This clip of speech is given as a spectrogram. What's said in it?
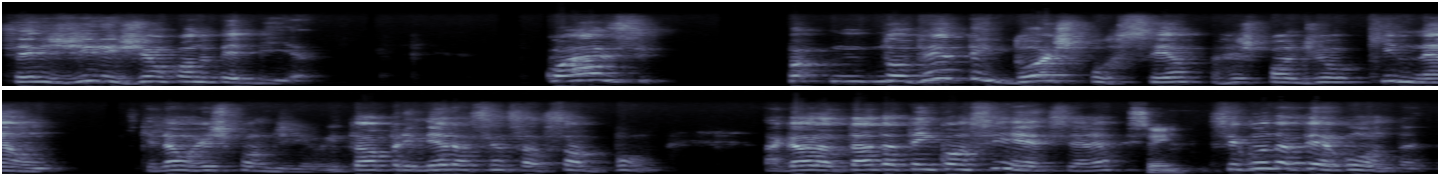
Se eles dirigiam quando bebia. Quase 92% respondiam que não. que não respondiam. Então, a primeira sensação, pô, a garotada tem consciência, né? Sim. Segunda pergunta,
